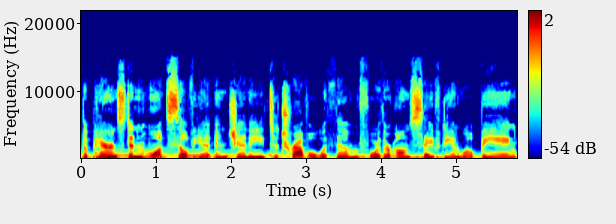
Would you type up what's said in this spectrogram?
The parents didn't want Sylvia and Jenny to travel with them for their own safety and well being,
